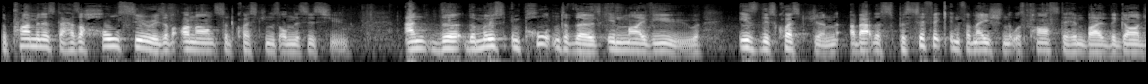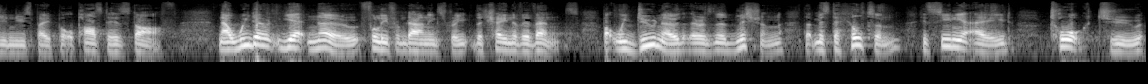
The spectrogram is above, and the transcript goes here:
The Prime Minister has a whole series of unanswered questions on this issue. And the, the most important of those, in my view, is this question about the specific information that was passed to him by the Guardian newspaper or passed to his staff. Now, we don't yet know fully from Downing Street the chain of events, but we do know that there is an admission that Mr. Hilton, his senior aide, talked to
